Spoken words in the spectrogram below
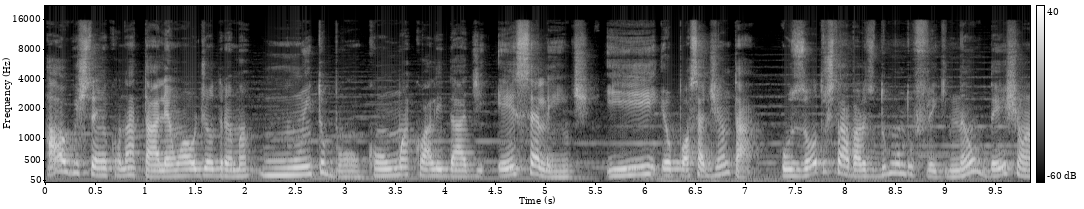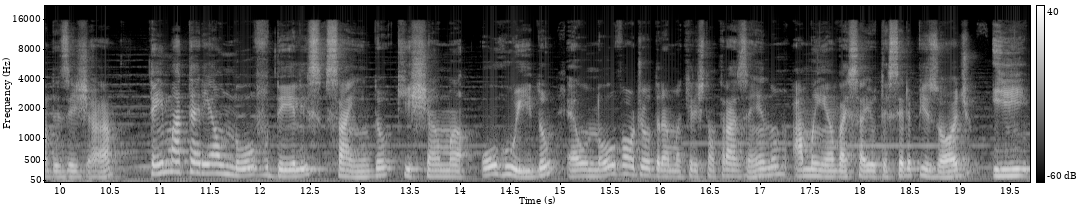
Algo Estranho com Natália é um audiodrama muito bom, com uma qualidade excelente e eu posso adiantar. Os outros trabalhos do Mundo Freak não deixam a desejar, tem material novo deles saindo que chama O Ruído. É o novo audiodrama que eles estão trazendo. Amanhã vai sair o terceiro episódio. E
